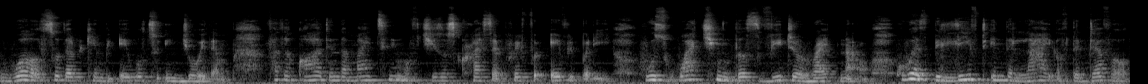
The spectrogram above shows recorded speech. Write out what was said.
world so that we can be able to enjoy them. Father God, in the mighty name of Jesus Christ, I pray for everybody who's watching this video right now, who has believed in the lie of the devil,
